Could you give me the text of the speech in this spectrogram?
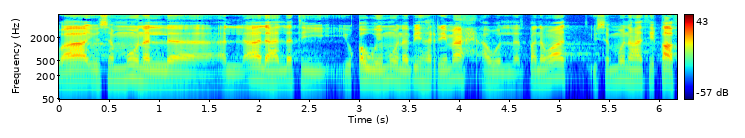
ويسمون الآلة التي يقومون بها الرماح أو القنوات يسمونها ثقاف.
